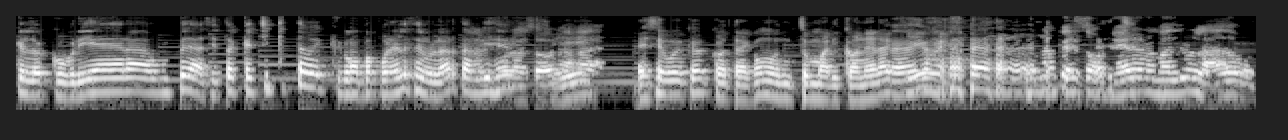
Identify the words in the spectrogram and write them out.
que lo cubría era un pedacito acá chiquito, güey, que como para ponerle celular Al también. corazón, Sí. Ese güey que trae como su mariconera aquí, güey. Una pezonera nomás de un lado, güey.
